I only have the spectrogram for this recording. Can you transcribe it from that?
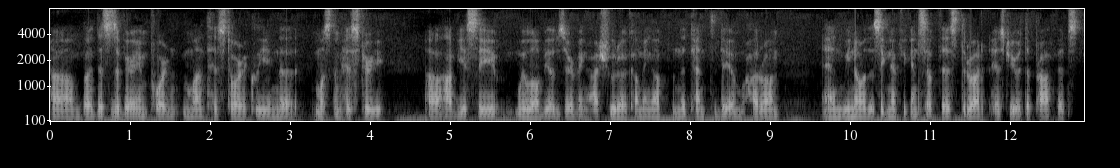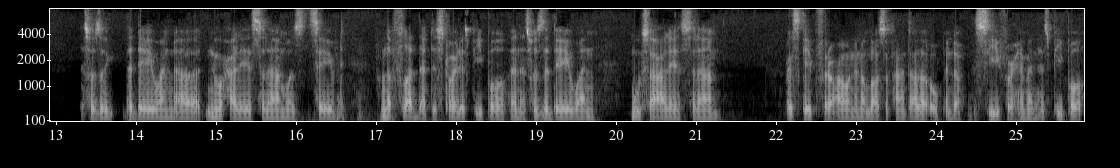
Um, but this is a very important month historically in the Muslim history. Uh, obviously, we'll all be observing Ashura coming up on the 10th day of Muharram, and we know the significance of this throughout history with the prophets. This was a, the day when uh, Nuh salam was saved from the flood that destroyed his people, and this was the day when Musa salam escaped Fir'aun, and Allah subhanahu wa ta'ala opened up the sea for him and his people.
